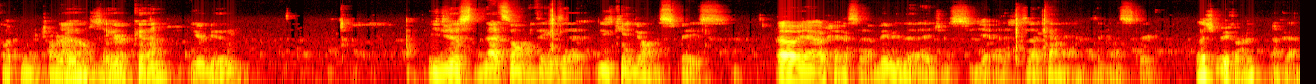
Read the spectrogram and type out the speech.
fucking retarded. Oh, so- you're okay. You're good. You just that's the only thing is that you can't do it on the space. Oh yeah, okay. So maybe the edges. Yeah, So that kind of that kind of stick. that should be fine. Okay.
